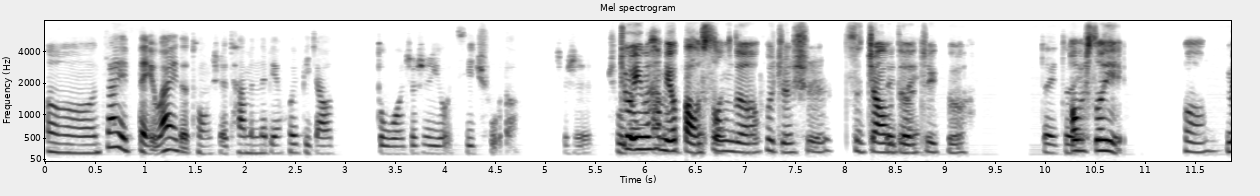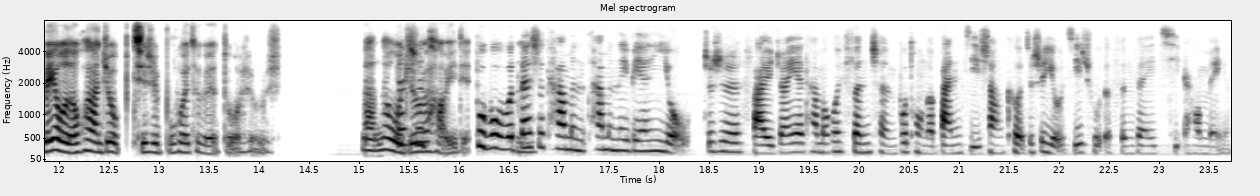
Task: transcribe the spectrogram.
嗯，在北外的同学，他们那边会比较多，就是有基础的，就是就因为他们有保。送的或者是自招的这个，对，对哦，所以哦没有的话就其实不会特别多，是不是？那那我觉得会好一点。不不不，但嗯是他们他们那边有，就是法语专业他们会分成不同的班级上课，就是有基础的分在一起，然后没有，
